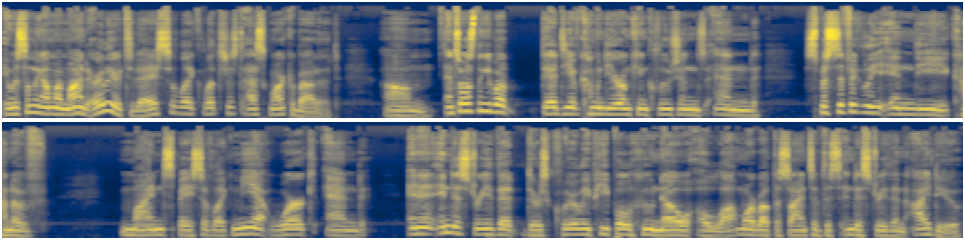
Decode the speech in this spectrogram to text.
it was something on my mind earlier today, so like let's just ask Mark about it. Um, and so I was thinking about the idea of coming to your own conclusions and specifically in the kind of mind space of like me at work and in an industry that there's clearly people who know a lot more about the science of this industry than I do,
